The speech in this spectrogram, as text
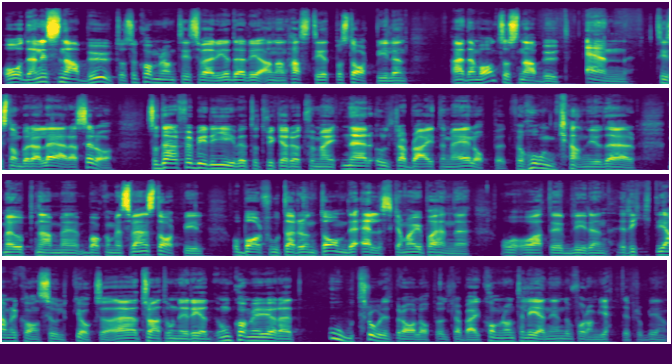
Åh, den är snabb ut och så kommer de till Sverige där det är annan hastighet på startbilen. Nej, den var inte så snabb ut än tills de börjar lära sig. Då. Så därför blir det givet att trycka rött för mig när Ultra Bright är med i loppet. För hon kan ju det här med att öppna med, bakom en svensk startbil och barfota runt om. Det älskar man ju på henne. Och, och att det blir en riktig amerikansk sulke också. Jag tror att hon är redo. Hon kommer att göra ett otroligt bra lopp, Ultra Bright. Kommer hon till ledningen då får de jätteproblem.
